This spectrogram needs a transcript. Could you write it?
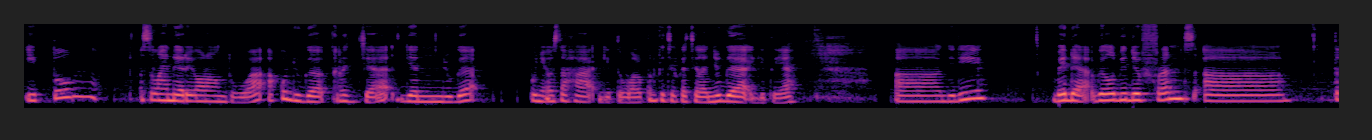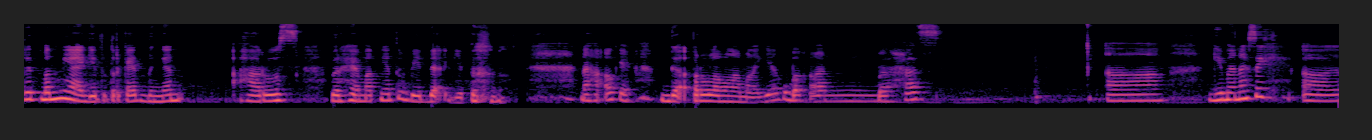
itu selain dari orang tua aku juga kerja dan juga punya usaha gitu. Walaupun kecil-kecilan juga gitu ya. Uh, jadi beda. Will be different uh, treatmentnya gitu. Terkait dengan harus berhematnya tuh beda gitu Nah, oke, okay. nggak perlu lama-lama lagi. Aku bakalan bahas uh, gimana sih uh,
